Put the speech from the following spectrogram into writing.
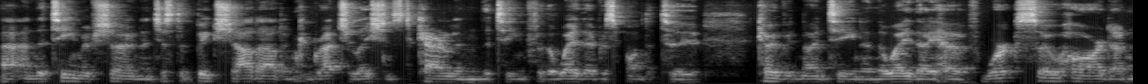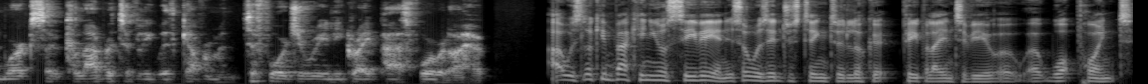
uh, and the team have shown, and just a big shout out and congratulations to Carolyn and the team for the way they've responded to COVID 19 and the way they have worked so hard and worked so collaboratively with government to forge a really great path forward, I hope. I was looking back in your CV, and it's always interesting to look at people I interview at, what point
